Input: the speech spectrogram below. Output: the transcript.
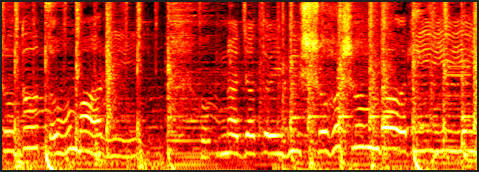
শুধু তোমারই। হোক না যতই বিশ্ব সুন্দরী।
